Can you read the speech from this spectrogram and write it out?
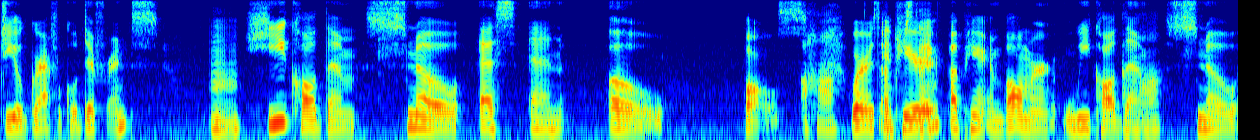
geographical difference he called them snow, S N O balls. Uh-huh. Whereas up here, up here in Balmer, we called them Uh-huh. snow,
